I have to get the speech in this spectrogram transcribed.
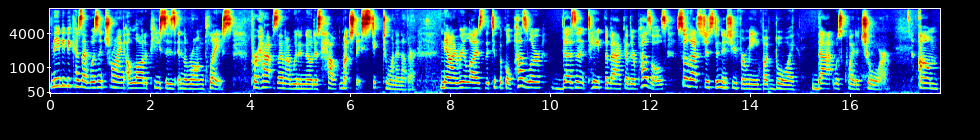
maybe because I wasn't trying a lot of pieces in the wrong place. Perhaps then I would have noticed how much they stick to one another. Now I realize the typical puzzler doesn't tape the back of their puzzles, so that's just an issue for me, but boy, that was quite a chore. Um,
